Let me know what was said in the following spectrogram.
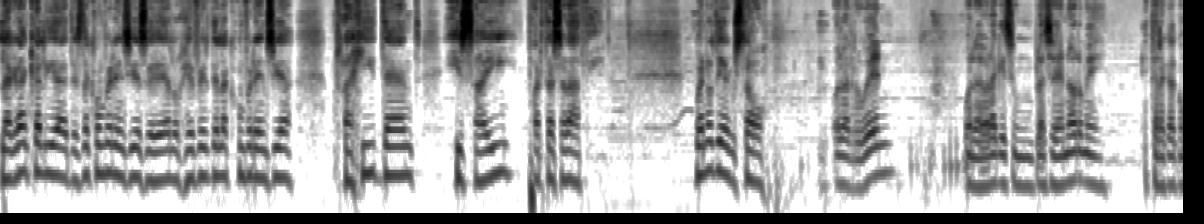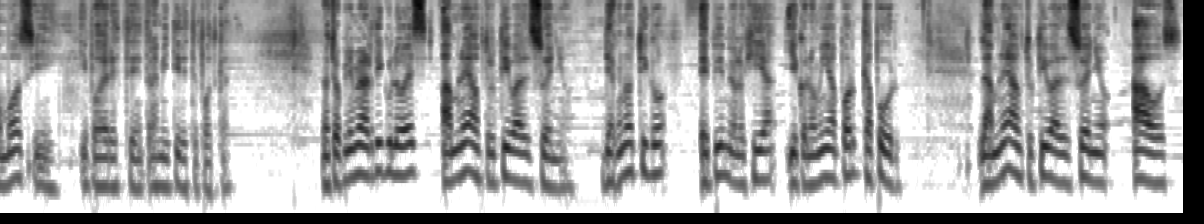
La gran calidad de esta conferencia se debe a los jefes de la conferencia, Rajid Dant y Sai Partasarathi. Buenos días, Gustavo. Hola, Rubén. Bueno, la verdad que es un placer enorme estar acá con vos y, poder este, transmitir este podcast. Nuestro primer artículo es Amnea obstructiva del sueño, diagnóstico Epidemiología y Economía por Capur. La apnea obstructiva del sueño, AOS,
